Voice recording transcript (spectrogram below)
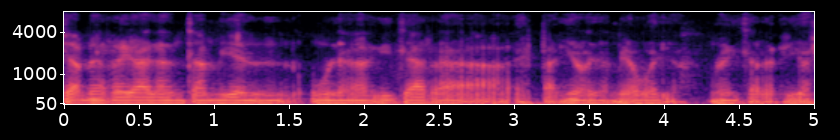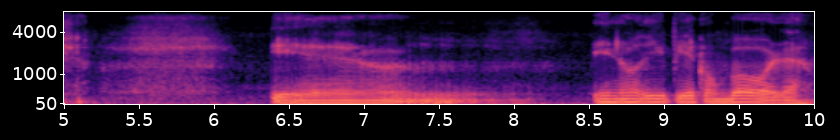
ya me regalan también una guitarra española, mi abuela, una guitarra criolla. Y, em, y no di pie con bola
